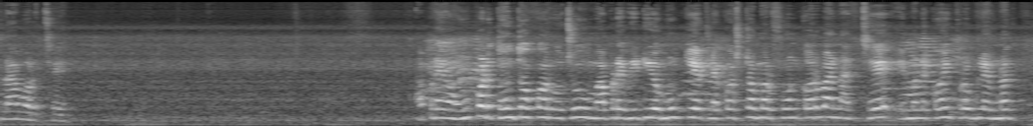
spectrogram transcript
ફ્લાવર છે. આપણે હું પણ ધંધો કરું છું. આપણે વીડિયો મૂકીએ એટલે કસ્ટમર ફોન કરવાના જ છે. એ મને કોઈ પ્રોબ્લેમ નથી.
